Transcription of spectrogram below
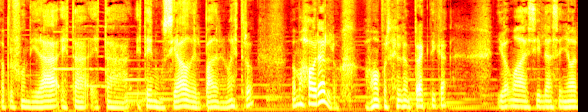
a profundidad esta, este enunciado del Padre nuestro, vamos a orarlo, vamos a ponerlo en práctica y vamos a decirle al Señor,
